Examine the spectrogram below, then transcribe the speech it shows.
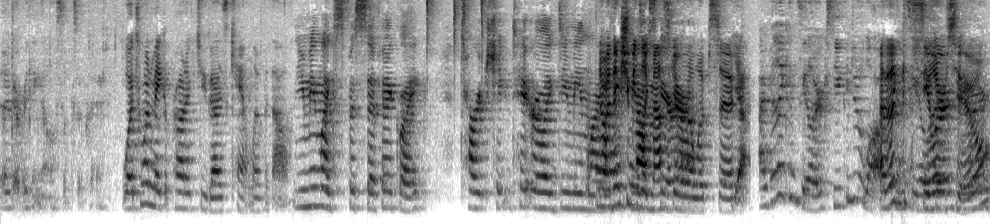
like everything else looks okay. What's one makeup product you guys can't live without? You mean like specific like Tarte Shape Tape, or like do you mean like? No, I think she means like mascara, lipstick. Yeah. I feel like concealer because you can do a lot. I with think concealer if you too.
